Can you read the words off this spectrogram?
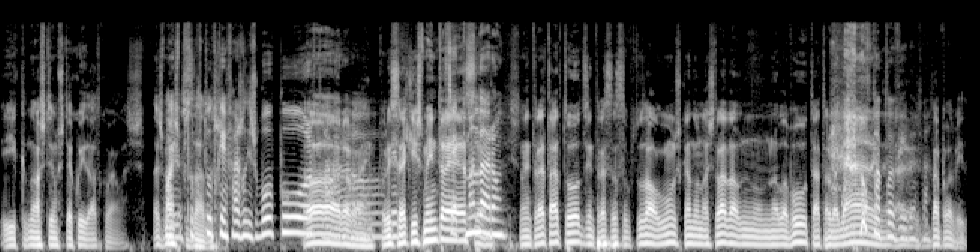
e que nós temos de ter cuidado com elas. As mais Olha, pesadas. Sobretudo quem faz Lisboa-Porto. Ora bem, por isso é que isto me interessa. É que mandaram. Isto não interessa a todos, interessa sobretudo a alguns que andam na estrada, na labuta, a trabalhar. Lutar pela vida. Lutar pela vida.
